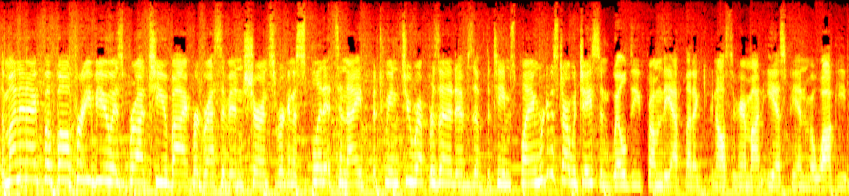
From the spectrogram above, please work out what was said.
The Monday Night Football preview is brought to you by Progressive Insurance. We're going to split it tonight between two representatives of the teams playing. We're going to start with Jason Wilde from The Athletic. You can also hear him on ESPN Milwaukee.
